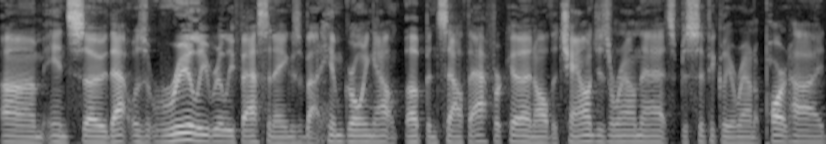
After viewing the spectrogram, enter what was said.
Um, and so that was really, really fascinating. It was about him growing out up in South Africa and all the challenges around that, specifically around apartheid,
